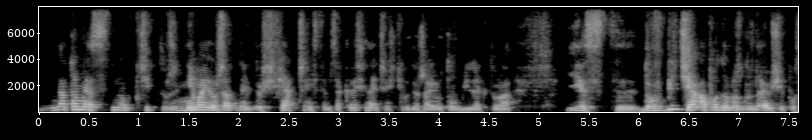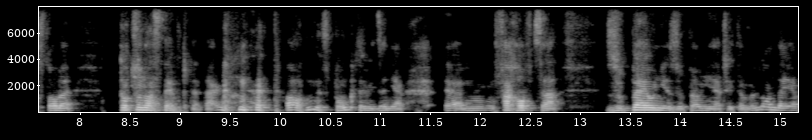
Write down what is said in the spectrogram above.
natomiast no, ci, którzy nie mają żadnych doświadczeń w tym zakresie, najczęściej uderzają tą bilę, która jest do wbicia, a potem rozglądają się po stole, to co następne, tak? To z punktu widzenia fachowca zupełnie, zupełnie inaczej to wygląda. Ja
